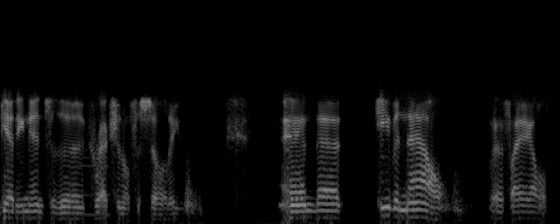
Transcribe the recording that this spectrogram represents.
getting into the correctional facility. And uh, even now, if I'll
